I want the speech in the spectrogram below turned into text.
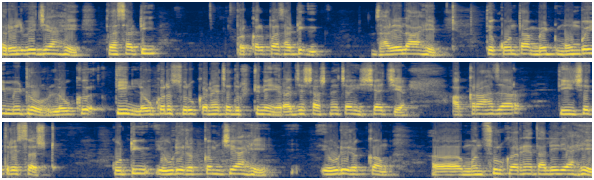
रेल्वे जे आहे त्यासाठी प्रकल्पासाठी झालेला आहे. ते कोणता मेट मुंबई मेट्रो लवकर तीन लवकरच सुरू करण्याच्या दृष्टीने राज्य शासनाच्या हिश्श्याची अकरा हजार तीनशे त्रेसष्ट कोटी एवढी रक्कम जी आहे एवढी रक्कम मंजूर करण्यात आलेली आहे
